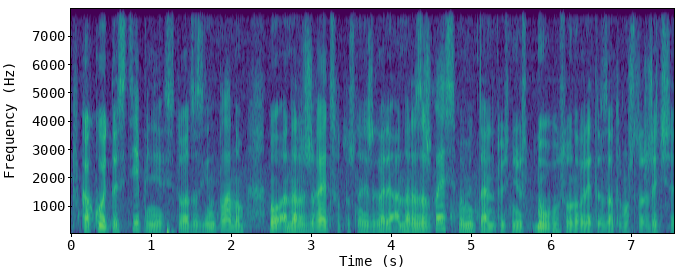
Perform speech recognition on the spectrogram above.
в какой-то степени ситуация с генпланом, ну, она разжигается, вот то, что Надежда говорила, она разожглась моментально, то есть, не усп- ну, условно говоря, ты завтра можешь разжечься,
